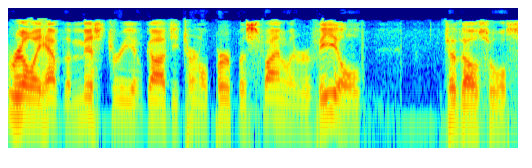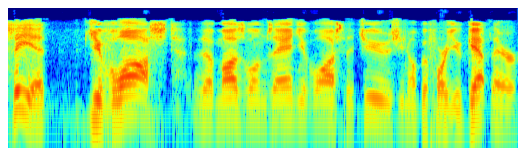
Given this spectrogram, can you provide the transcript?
really have the mystery of God's eternal purpose finally revealed to those who will see it, you've lost the Muslims and you've lost the Jews, you know, before you get there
